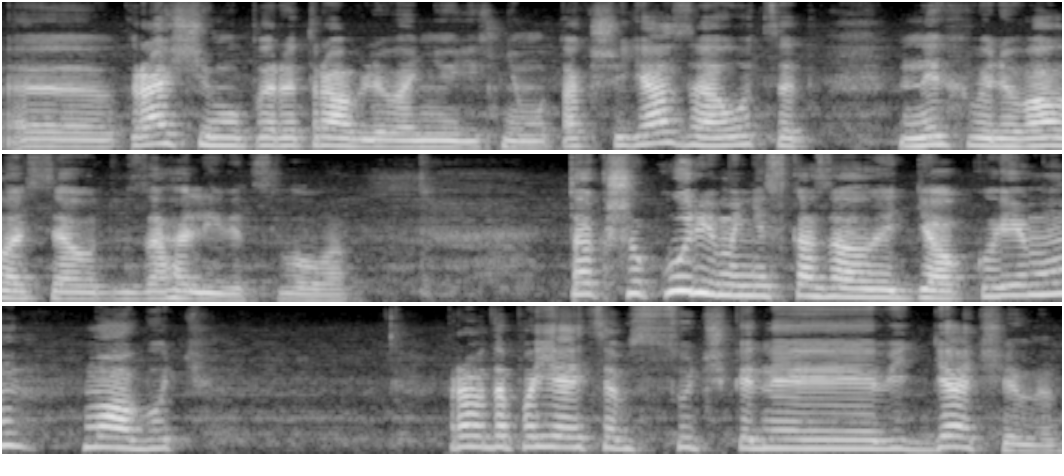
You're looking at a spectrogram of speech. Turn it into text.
е, кращому перетравлюванню їхньому. Так що я за оцет не хвилювалася от взагалі від слова. Так що курі мені сказали дякуємо, мабуть. Правда, по яйцям сучки не віддячили.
